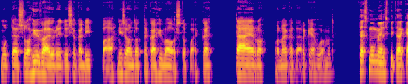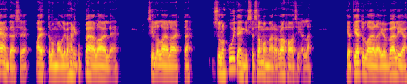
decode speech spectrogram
Mutta jos sulla on hyvä yritys, joka dippaa, niin se on totta kai hyvä ostopaikka. Tämä ero on aika tärkeä huomata. Tässä mun mielestä pitää kääntää se ajattelumalli vähän niin kuin päälailleen. Sillä lailla, että sulla on kuitenkin se sama määrä rahaa siellä. Ja tietyllä lailla ei ole väliä,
